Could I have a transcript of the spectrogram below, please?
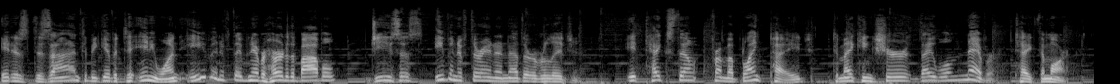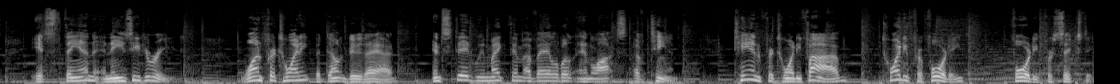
It is designed to be given to anyone, even if they've never heard of the Bible, Jesus, even if they're in another religion. It takes them from a blank page to making sure they will never take the mark. It's thin and easy to read. One for 20, but don't do that. Instead, we make them available in lots of 10. 10 for 25, 20 for 40, 40 for 60.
